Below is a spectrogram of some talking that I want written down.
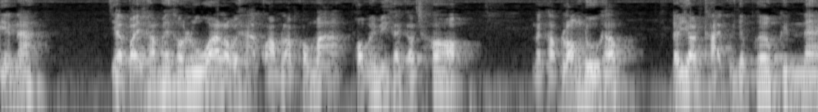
นียนๆนะ อย่าไปทำให้เขารู้ว่าเราไปหาความลับเขามา เพราะไม่มีใครเขาชอบ นะครับ ลองดูครับ แล้วยอดขายคุณจะเพิ่มขึ้นแน่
